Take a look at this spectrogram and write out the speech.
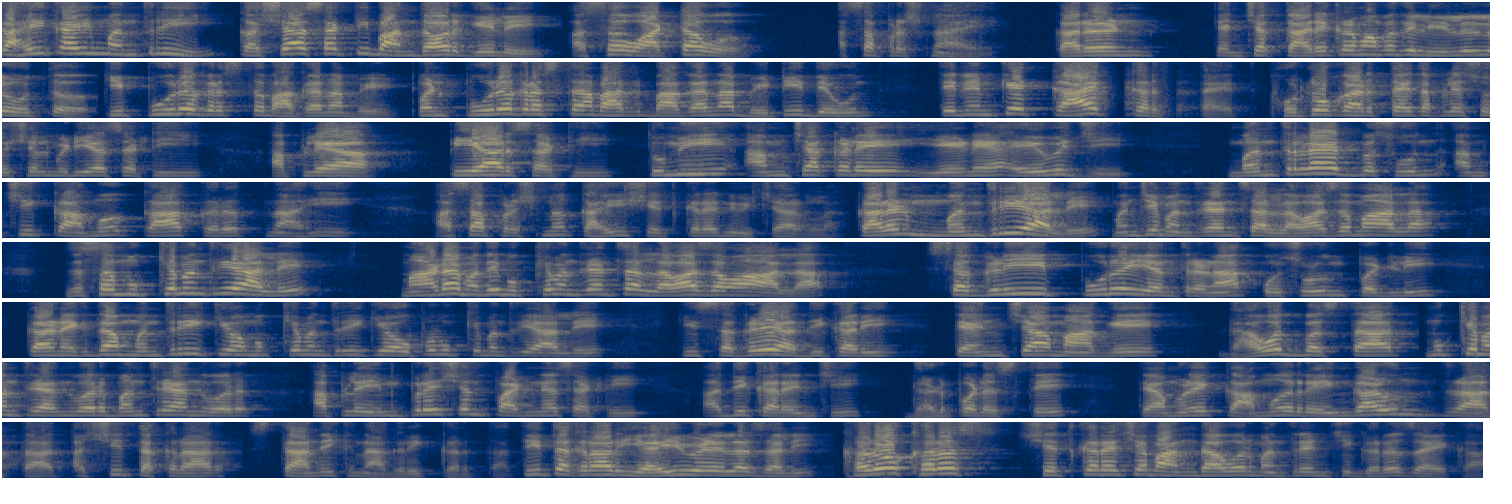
काही काही मंत्री कशासाठी बांधावर गेले असं वाटावं असा प्रश्न आहे. कारण त्यांच्या कार्यक्रमामध्ये लिहिलेलं होतं की पूरग्रस्त भागांना भेट. पण पूरग्रस्त भाग- भागांना भेटी देऊन ते नेमके काय करतायत? फोटो काढतायत आपल्या सोशल मीडियासाठी आपल्या पी आरसाठी तुम्ही आमच्याकडे येण्याऐवजी मंत्रालयात बसून आमची कामं का करत नाही असा प्रश्न काही शेतकऱ्यांनी विचारला. कारण मंत्री आले म्हणजे मंत्र्यांचा लवाजमा आला. जसं मुख्यमंत्री आले म्हाडामध्ये मुख्यमंत्र्यांचा लवाजमा आला सगळी पूर यंत्रणा कोसळून पडली. कारण एकदा मंत्री किंवा मुख्यमंत्री किंवा उपमुख्यमंत्री आले की सगळे अधिकारी त्यांच्या मागे धावत बसतात. मुख्यमंत्र्यांवर मंत्र्यांवर आपलं इम्प्रेशन पाडण्यासाठी अधिकाऱ्यांची धडपड असते. त्यामुळे कामं रेंगाळून राहतात अशी तक्रार स्थानिक नागरिक करतात. ती तक्रार याही वेळेला झाली. खरोखरच शेतकऱ्याच्या बांधावर मंत्र्यांची गरज आहे का?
